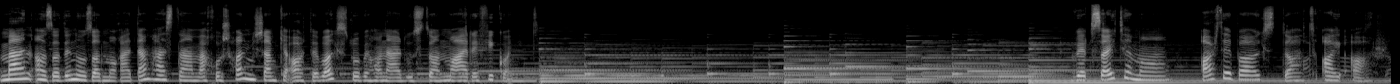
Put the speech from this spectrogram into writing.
من آزاده نوزاد مقدم هستم و خوشحال میشم که آرتباکس رو به هنردوستان معرفی کنید. وبسایت ما artbox.ir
